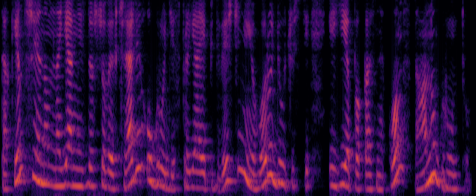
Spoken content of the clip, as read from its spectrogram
Таким чином, наявність дощових червів у ґрунті сприяє підвищенню його родючості і є показником стану ґрунту.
